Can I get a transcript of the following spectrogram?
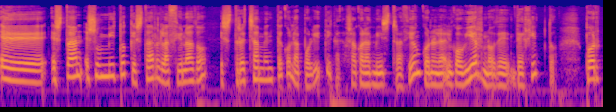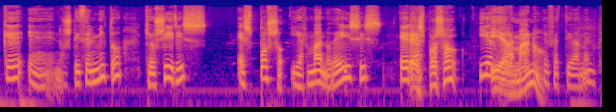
eh, están, es un mito que está relacionado estrechamente con la política, o sea, con la administración, con el, el gobierno de, de Egipto, porque eh, nos dice el mito que Osiris, esposo y hermano de Isis, era Esposo y hermano. Efectivamente.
